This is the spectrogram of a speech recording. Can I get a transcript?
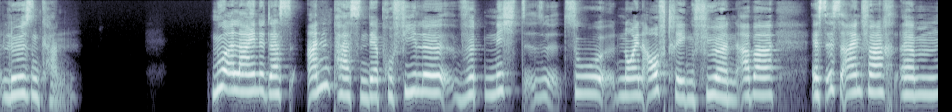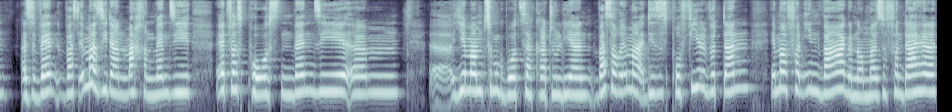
lösen kann. Nur alleine das Anpassen der Profile wird nicht äh, zu neuen Aufträgen führen, aber es ist einfach, ähm, also wenn, was immer sie dann machen, wenn sie etwas posten, wenn sie ähm, äh, jemandem zum Geburtstag gratulieren, was auch immer, dieses Profil wird dann immer von ihnen wahrgenommen. Also von daher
